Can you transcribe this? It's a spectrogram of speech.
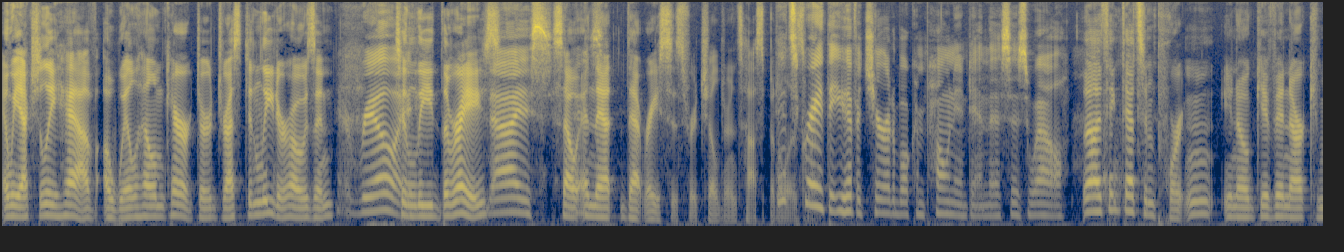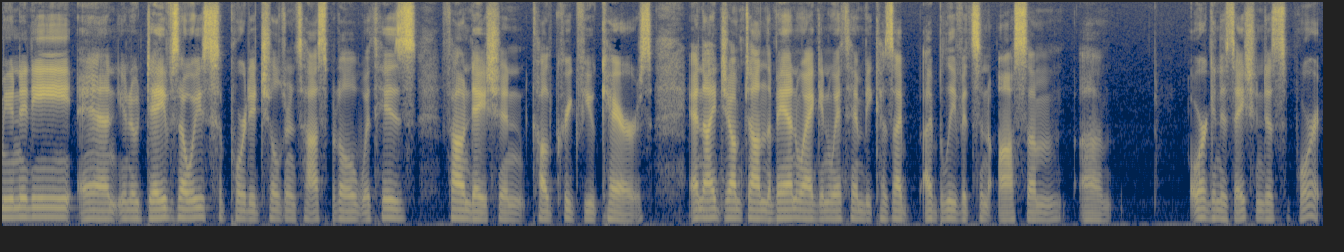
And we actually have a Wilhelm character dressed in Lederhosen Really? to lead the race. Nice. So, and that that race is for Children's Hospital. It's as well. great that you have a charitable component in this as well. Well, I think that's important, you know, given our community. And, you know, Dave's always supported Children's Hospital with his foundation called Creekview Cares. And I jumped on the bandwagon with him because I, I believe it's an awesome um, organization to support.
